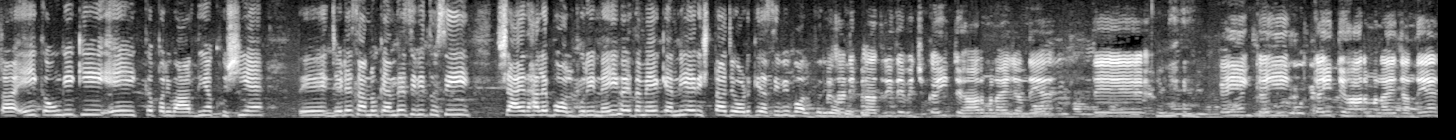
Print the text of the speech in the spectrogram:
ਤਾਂ ਇਹ ਕਹੂੰਗੀ ਕਿ ਇਹ ਇੱਕ ਪਰਿਵਾਰ ਦੀਆਂ ਖੁਸ਼ੀਆਂ ਤੇ ਜਿਹੜੇ ਸਾਨੂੰ ਕਹਿੰਦੇ ਸੀ ਵੀ ਤੁਸੀਂ ਸ਼ਾਇਦ ਹਾਲੇ ਭੌਲਪੁਰੀ ਨਹੀਂ ਹੋਏ ਤਾਂ ਮੈਂ ਇਹ ਕਹਿੰਦੀ ਹਾਂ ਰਿਸ਼ਤਾ ਜੋੜ ਕੇ ਅਸੀਂ ਵੀ ਭੌਲਪੁਰੀ ਹੋ ਸਾਡੀ ਬਰਾਦਰੀ ਦੇ ਵਿੱਚ ਕਈ ਤਿਉਹਾਰ ਮਨਾਏ ਜਾਂਦੇ ਆ ਤੇ ਕਈ ਕਈ ਕਈ ਤਿਉਹਾਰ ਮਨਾਏ ਜਾਂਦੇ ਆ।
